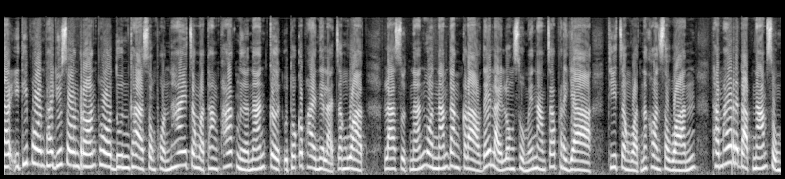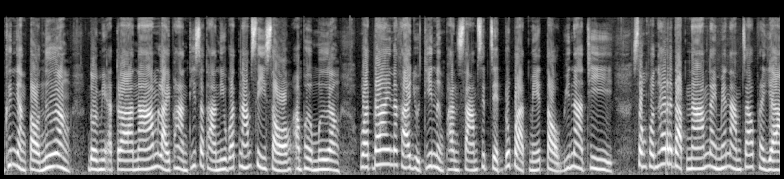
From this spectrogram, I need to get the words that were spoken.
จากอิทธิพลพายุโซนร้อนโพดุลค่ะ ส่งผลให้จังหวัดทางภาคเหนือนั้นเกิดอุทกภัยในหลายจังหวัด ล่าสุดนั้นมวลน้ำดังกล่าวได้ไหลลงสู่แม่น้ำเจ้าพระยา ที่จังหวัดนครสวรรค์ทำให้ระดับน้ำสูงขึ้นอย่างต่อเนื่อง โดยมีอัตราน้ำไหลผ่านที่สถานีวัดน้ำสีสองอำเภอเมือง วัดได้นะคะอยู่ที่ 1,037 ลูกบาศก์เมตรต่อวินาที ส่งผลให้ระดับน้ำในแม่น้ำเจ้าพระยา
